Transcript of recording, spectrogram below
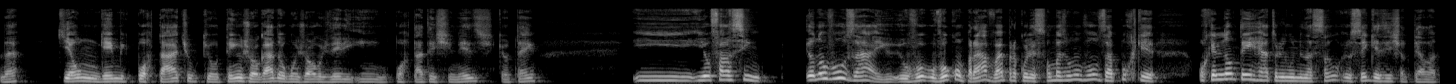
né? Que é um game portátil que eu tenho jogado alguns jogos dele em portáteis chineses que eu tenho. E, e eu falo assim, eu não vou usar, eu vou, eu vou comprar, vai para coleção, mas eu não vou usar. Por quê? Porque ele não tem retroiluminação. Eu sei que existe a tela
